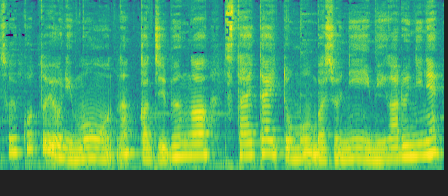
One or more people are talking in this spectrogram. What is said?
そういうことよりもなんか自分が伝えたいと思う場所に身軽にね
